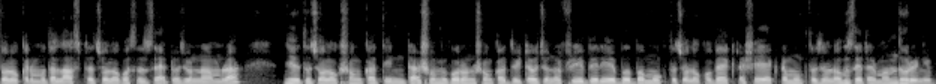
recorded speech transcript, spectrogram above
চলকের মধ্যে লাস্টটা চলক আছে জেড ওই জন্য আমরা যেহেতু চলক সংখ্যা তিনটা, সমীকরণ সংখ্যা দুইটা ওই জন্য ফ্রি ভেরিয়েবল বা মুক্ত চলক হবে একটা, সেই একটা মুক্ত চলক জেড এর মান ধরে নিব।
